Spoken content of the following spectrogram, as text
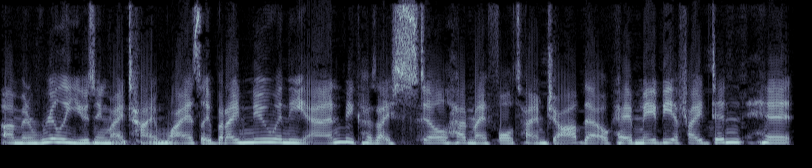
um, and really using my time wisely. But I knew in the end, because I still had my full time job, that okay, maybe if I didn't hit,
